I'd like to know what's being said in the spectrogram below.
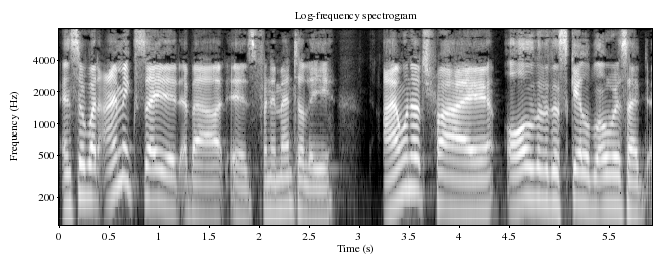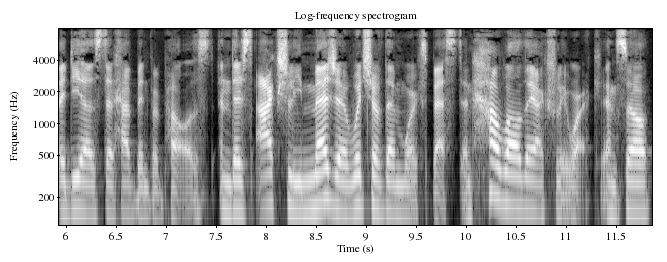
And so what i'm excited about is fundamentally i want to try all of the scalable oversight ideas that have been proposed and there's actually measure which of them works best and how well they actually work. And so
